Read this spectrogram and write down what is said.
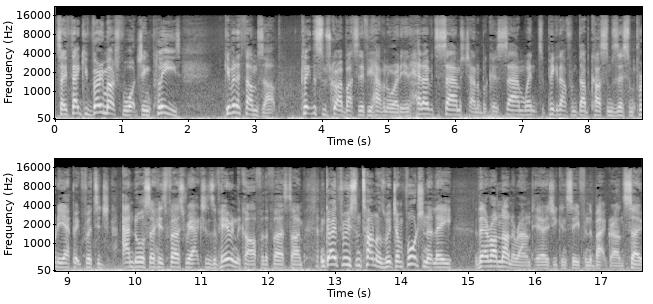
So thank you very much for watching. Please give it a thumbs up click the subscribe button if you haven't already and head over to Sam's channel because Sam went to pick it up from Dub Customs. There's some pretty epic footage and also his first reactions of hearing the car for the first time and going through some tunnels, which unfortunately there are none around here, as you can see from the background. So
